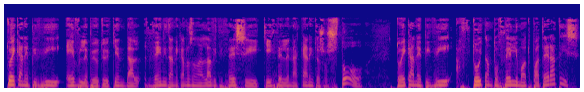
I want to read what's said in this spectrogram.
Το έκανε επειδή έβλεπε ότι ο Κένταλ δεν ήταν ικανός να αναλάβει τη θέση και ήθελε να κάνει το σωστό. Το έκανε επειδή αυτό ήταν το θέλημα του πατέρα της.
